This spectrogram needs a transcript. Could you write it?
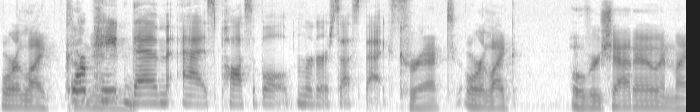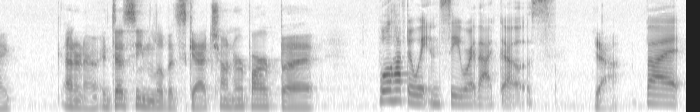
Or like, or paint and- them as possible murder suspects. Correct. Or like overshadow and like, I don't know. It does seem a little bit sketch on her part, but We'll have to wait and see where that goes. yeah. but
